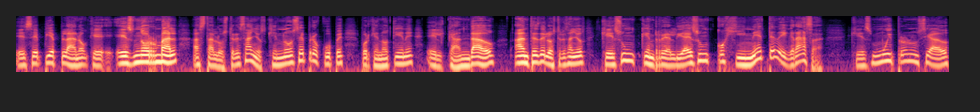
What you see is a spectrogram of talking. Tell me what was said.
ese pie plano, que es normal hasta los tres años, que no se preocupe porque no tiene el candado antes de los tres años, que es un, que en realidad es un cojinete de grasa, que es muy pronunciado,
